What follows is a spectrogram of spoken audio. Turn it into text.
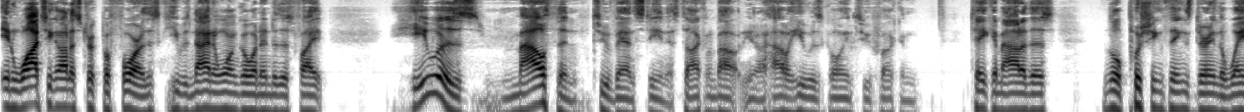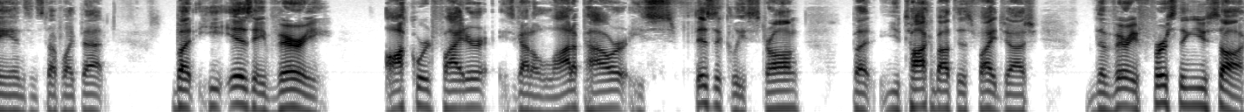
in watching Oniszczuk before, this he was nine and one going into this fight. He was mouthing to van Steenis, talking about you know how he was going to fucking take him out of this, little pushing things during the weigh-ins and stuff like that. But he is a very awkward fighter. He's got a lot of power. He's physically strong. But you talk about this fight, Josh. The very first thing you saw,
